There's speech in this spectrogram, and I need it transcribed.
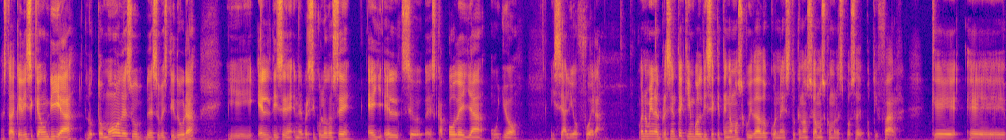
Hasta que dice que un día lo tomó de su, de su vestidura y él dice en el versículo 12, él, se escapó de ella, huyó y salió fuera. Bueno, mira, el presidente Kimball dice que tengamos cuidado con esto, que no seamos como la esposa de Potifar, que, eh,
